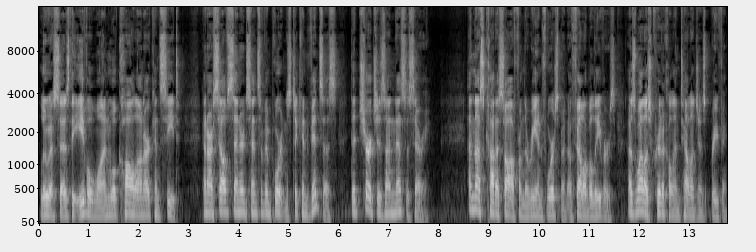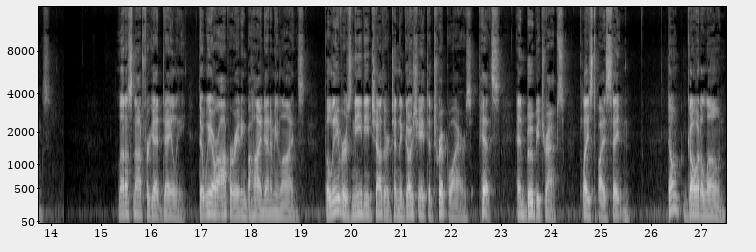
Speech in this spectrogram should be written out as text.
Lewis says the evil one will call on our conceit and our self centered sense of importance to convince us that church is unnecessary, and thus cut us off from the reinforcement of fellow believers as well as critical intelligence briefings. Let us not forget daily that we are operating behind enemy lines. Believers need each other to negotiate the tripwires, pits, and booby traps placed by Satan. Don't go it alone.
